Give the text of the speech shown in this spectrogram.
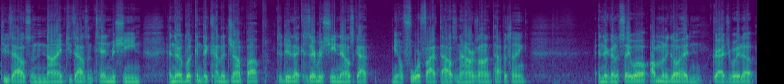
2009, 2010 machine, and they're looking to kind of jump up to do that because their machine now's got you know four or five thousand hours on it, type of thing, and they're going to say, well, I'm going to go ahead and graduate up.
